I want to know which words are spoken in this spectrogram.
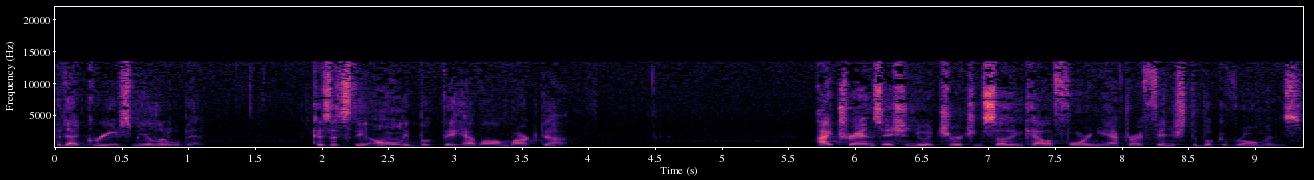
but that grieves me a little bit because it's the only book they have all marked up. I transitioned to a church in Southern California after I finished the book of Romans.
